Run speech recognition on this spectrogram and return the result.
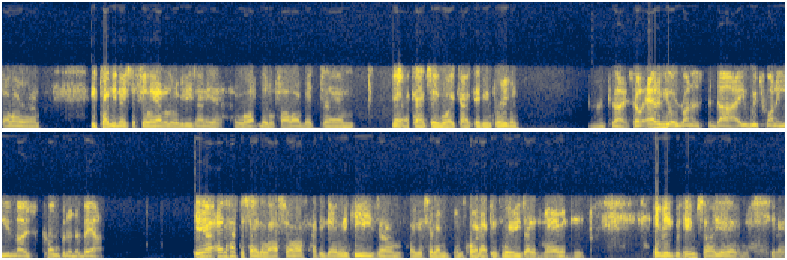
fellow. Um, he probably needs to fill out a little bit. He's only a, a light little fellow, but um, yeah, I can't see why he can't keep improving. Okay, so out of your runners today, which one are you most confident about? Yeah, I'd have to say the last fella, Happy Go Linky. He's, um, like I said, I'm, I'm quite happy with where he's at at the moment and everything with him. So yeah, you know,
